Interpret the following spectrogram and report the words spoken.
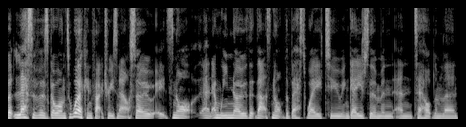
but less of us go on to work in factories now. So it's not, and, and we know that that's not the best way to engage them and, and to help them learn.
